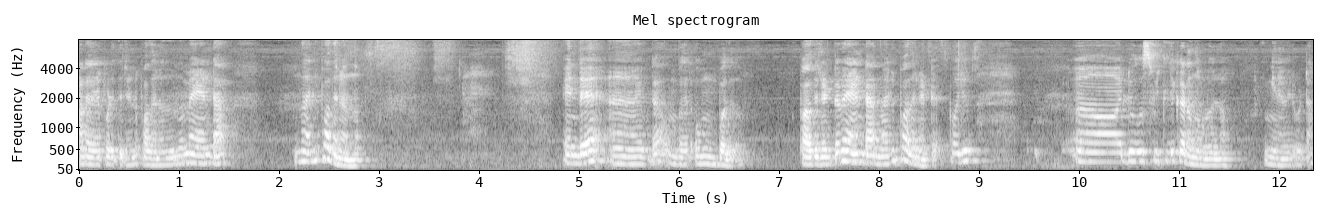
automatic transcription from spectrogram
അടയാളപ്പെടുത്തിയിട്ടുണ്ട്. പതിനൊന്നൊന്നും വേണ്ട. എന്നാലും പതിനൊന്ന്. എന്റെ ഇവിടെ ഒമ്പത് ഒമ്പത്. പതിനെട്ട് വേണ്ട എന്നാലും പതിനെട്ട്. അപ്പോൾ ഒരു ലൂസ് ഫിറ്റിൽ കിടന്നോളൂല്ലോ ഇങ്ങനെ വരും കേട്ടോ.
